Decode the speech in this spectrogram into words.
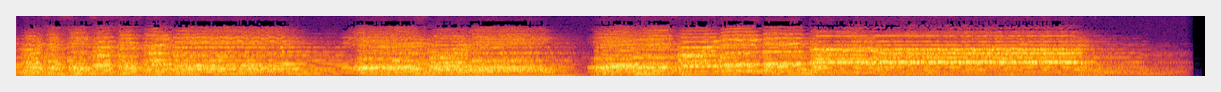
yours Jesus is my King.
